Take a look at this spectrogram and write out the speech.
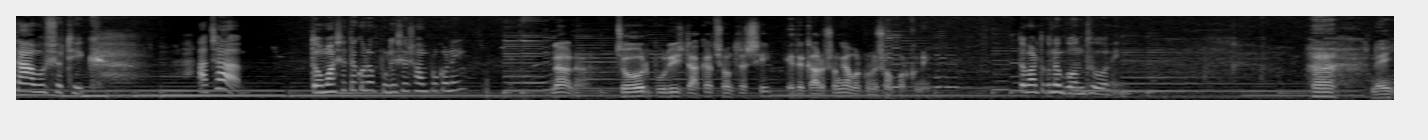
তা অবশ্য ঠিক। আচ্ছা তোমার সাথে কোনো পুলিশের সম্পর্ক নেই? না না। চোর পুলিশ ডাকাত সন্ত্রাসী এদের কারোর সঙ্গে আমার কোনো সম্পর্ক নেই। তোমার তো কোনো বন্ধুও নেই। হ্যাঁ নেই।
